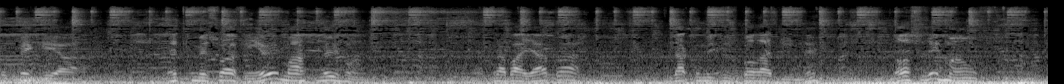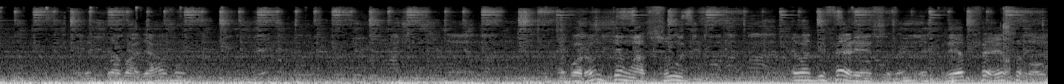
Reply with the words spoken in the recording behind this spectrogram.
eu peguei a. A gente começou a vir, eu e Marco, meu irmão, trabalhar para dar comida dos boladinhos, né? Nossos irmãos. A gente trabalhava. Agora, onde tem um açude, é uma diferença, né? Vê a diferença logo.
